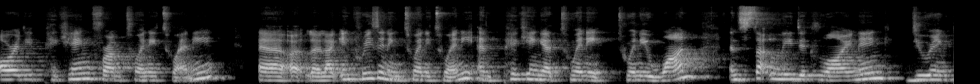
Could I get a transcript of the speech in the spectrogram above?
already picking from 2020 uh, uh like increasing in 2020 and picking at 2021 and suddenly declining during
